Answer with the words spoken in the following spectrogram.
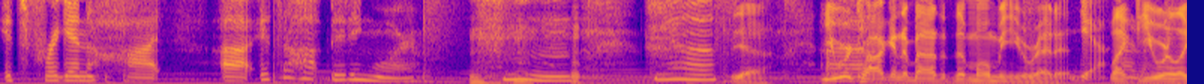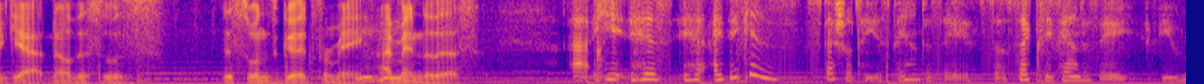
It's friggin' hot. Uh, it's a hot bidding war. Hmm. Yes. Yeah. You were talking about it the moment you read it. Uh, yeah, Like you were like, yeah, no, this was this one's good for me. Mm-hmm. I'm into this. Uh, he, his, I think his specialty is fantasy. So sexy fantasy. If you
